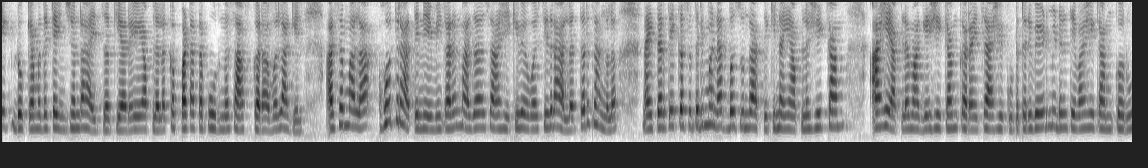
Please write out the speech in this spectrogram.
एक डोक्यामध्ये टेन्शन राहायचं की अरे आपल्याला कपाट आता पूर्ण साफ करावं लागेल. असं मला होत राहते नेहमी. कारण माझं असं आहे की व्यवस्थित राहिलं तर चांगलं. नाहीतर ते कसं तरी मनात बसून राहते की नाही आपलं हे काम आहे आपल्या मागे हे काम करायचं आहे. कुठंतरी वेळ मिळेल तेव्हा हे काम करू.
